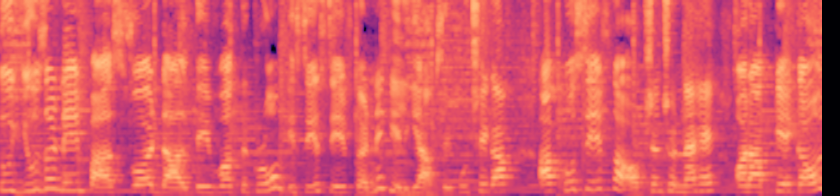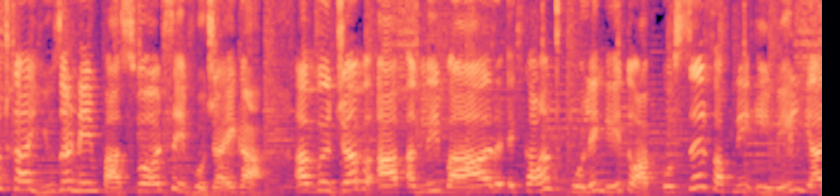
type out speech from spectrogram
तो यूज़र नेम पासवर्ड डालते वक्त क्रोम इसे सेव करने के लिए आपसे पूछेगा। आपको सेव का ऑप्शन चुनना है और आपके अकाउंट का यूज़र नेम पासवर्ड सेव हो जाएगा। अब जब आप अगली बार अकाउंट खोलेंगे तो आपको सिर्फ़ अपनी ईमेल या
